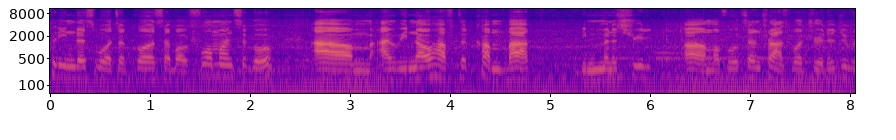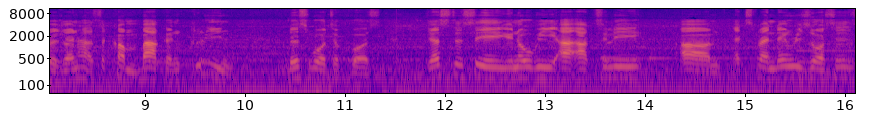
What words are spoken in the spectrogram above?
cleaned this watercourse about four months ago um, and we now have to come back the Ministry um, of Works and Transport Drainage Division has to come back and clean this watercourse just to say, you know, we are actually um, expending resources,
